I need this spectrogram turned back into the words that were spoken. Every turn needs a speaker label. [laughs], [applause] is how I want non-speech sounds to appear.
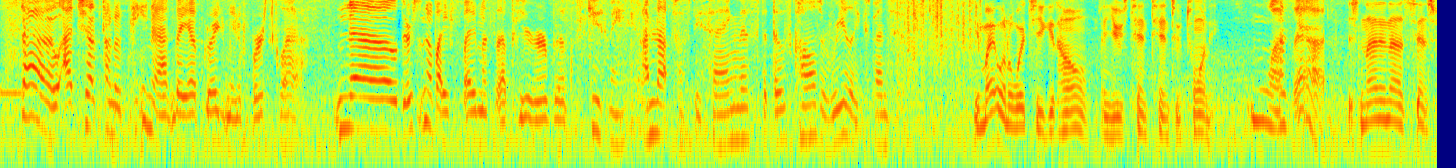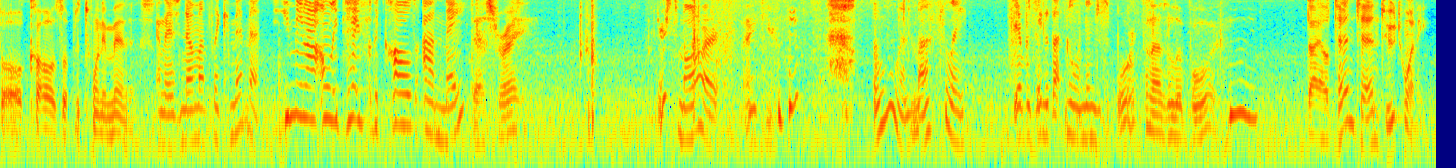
Speaker 1: So I choked on a peanut and they upgraded me to first class. No, there's nobody famous up here, but
Speaker 2: Excuse me, I'm not supposed to be saying this, but those calls are really expensive.
Speaker 3: You might want to wait till you get home and use 1010 220.
Speaker 1: why's that?
Speaker 3: It's 99 cents for all calls up to 20 minutes.
Speaker 2: And there's no monthly commitment.
Speaker 1: You mean I only pay for the calls I make?
Speaker 3: That's right.
Speaker 1: You're smart.
Speaker 3: Thank you. [laughs]
Speaker 1: Oh, and muscly. You ever think about going into sports?
Speaker 3: when I was a little boy. Hmm.
Speaker 4: Dial 1010 220.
